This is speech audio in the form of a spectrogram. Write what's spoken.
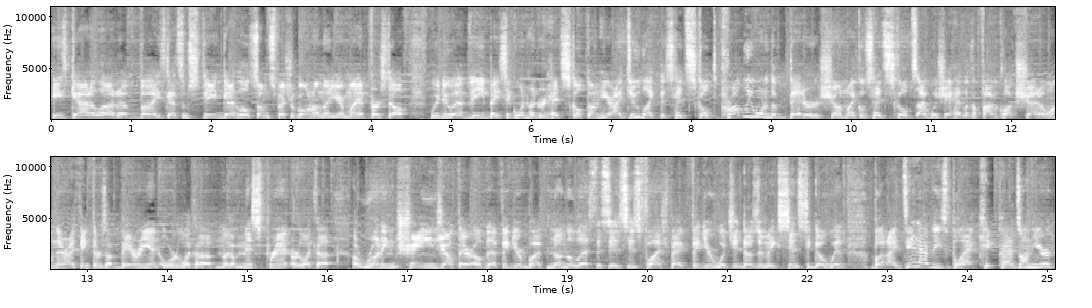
he's got a lot of, uh, he's got some, he's got a little something special going on there, man. First off, we do have the basic 100 head sculpt on here. I do like this head sculpt. Probably one of the better Shawn Michaels head sculpts. I wish it had like a 5 o'clock shadow on there. I think there's a variant or like a, like a misprint or like a, a running change out there of that figure, but nonetheless, this is his flashback figure, which it doesn't make sense to go with, but I did have these black kick pads on here,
